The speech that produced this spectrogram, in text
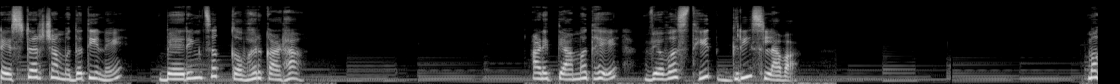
टेस्टरच्या मदतीने बेअरिंगचं कव्हर काढा. आणि त्यामध्ये व्यवस्थित ग्रीस लावा. मग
